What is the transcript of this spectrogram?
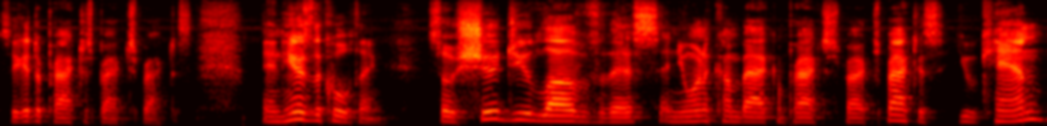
So you get to practice, practice, practice. And here's the cool thing. So should you love this and you want to come back and practice, practice, practice, you can.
